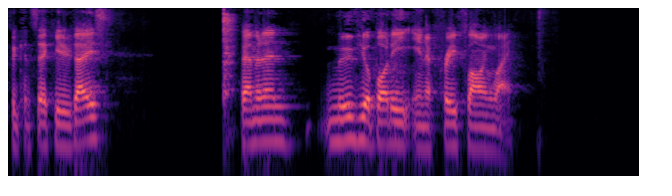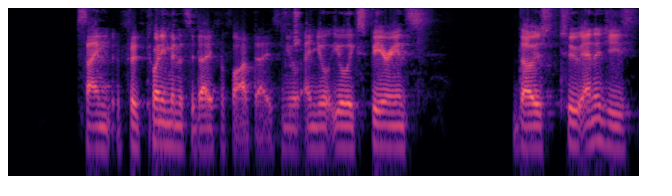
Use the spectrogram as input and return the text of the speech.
for consecutive days. Feminine, move your body in a free flowing way. Same for 20 minutes a day for five days, and you'll and you'll you'll experience those two energies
